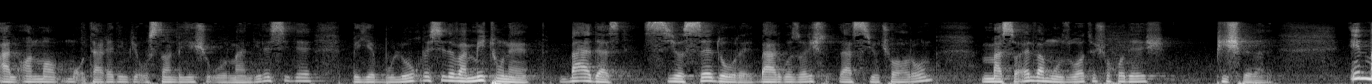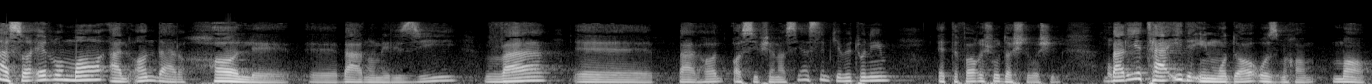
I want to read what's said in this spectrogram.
الان ما معتقدیم که استان به یه شعورمندی رسیده به یه بلوغ رسیده و می‌تونه بعد از 33 دوره برگزاریش در 34 مسائل و موضوعاتش رو خودش پیش ببره. این مسائل رو ما الان در حال برنامه ریزی و بر حال آسیب شناسی هستیم که بتونیم اتفاقش رو داشته باشیم خب. برای تایید این مدعا عضو می‌خوام ما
